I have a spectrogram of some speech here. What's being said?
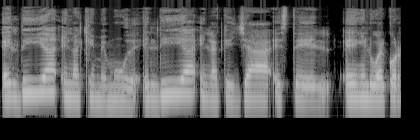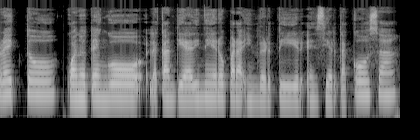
el día en la que me mude, el día en la que ya esté en el lugar correcto, cuando tengo la cantidad de dinero para invertir en cierta cosa,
